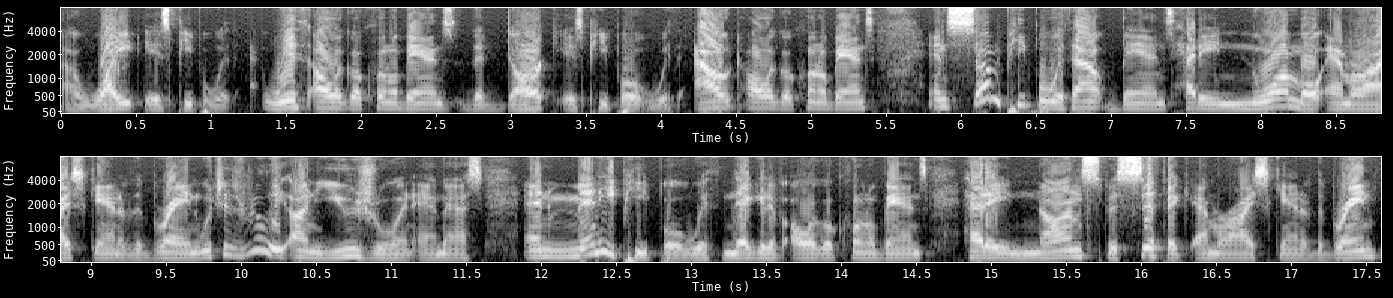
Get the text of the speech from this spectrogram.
uh, white is people with, with oligoclonal bands, the dark is people without oligoclonal bands, and some people without bands had a normal MRI scan of the brain, which is really unusual in MS, and many people with negative oligoclonal bands had a non-specific MRI scan of the brain.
